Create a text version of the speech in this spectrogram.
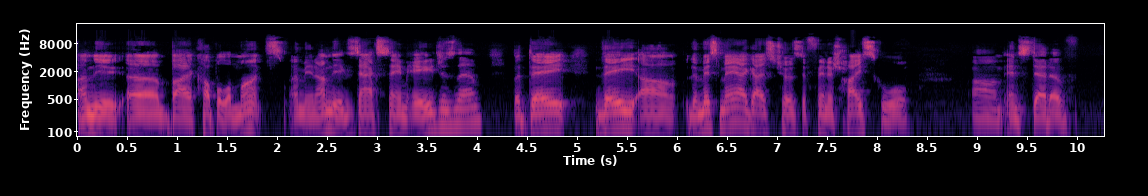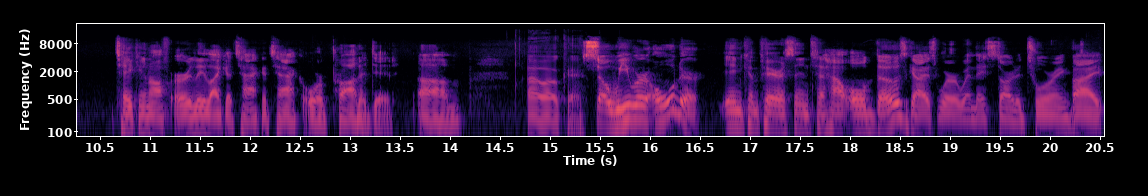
I'm the uh, by a couple of months. I mean, I'm the exact same age as them, but they they uh, the Miss May guys chose to finish high school um, instead of taking off early like Attack Attack or Prada did. Um, Oh, okay. so we were older in comparison to how old those guys were when they started touring. By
